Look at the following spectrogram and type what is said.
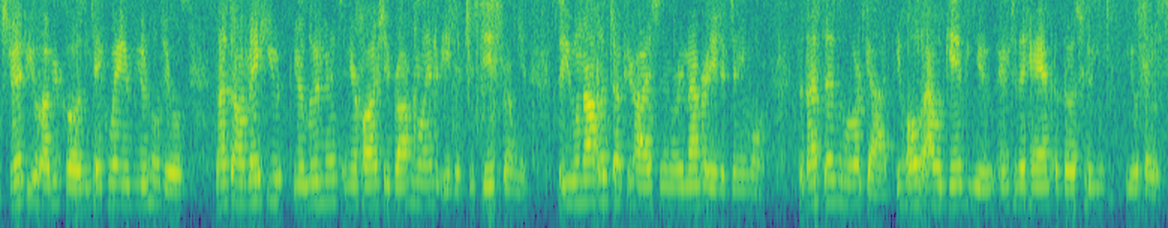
strip you of your clothes and take away your beautiful jewels. Thus I will make you your lewdness and your harlotry brought from the land of Egypt to cease from you. So you will not lift up your eyes to them or remember Egypt any more. For thus says the Lord God, Behold, I will give you into the hand of those whom you hate,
